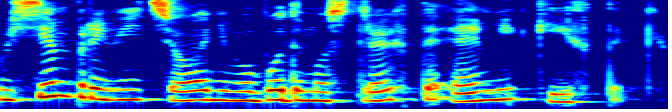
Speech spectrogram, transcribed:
Усім привіт! Сьогодні ми будемо стригти Емі кіхтики.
